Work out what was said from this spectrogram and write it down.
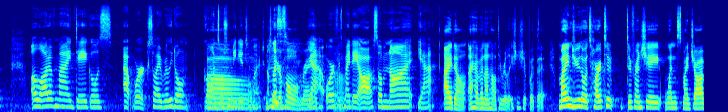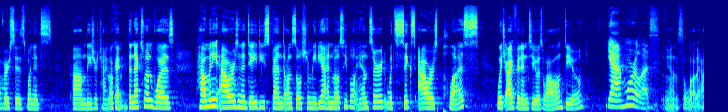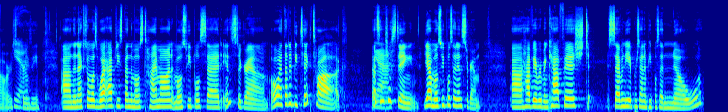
a lot of my day goes at work. So I really don't go on social media too Oh, much. Until you're home, right? Yeah, or if it's Oh. my day off. So I'm not, yeah. I don't. I have an unhealthy relationship with it. Mind you, though, it's hard to differentiate when it's my job versus when it's um, leisure time. Okay, the next one was how many hours in a day do you spend on social media? And most people answered with six hours plus, which I fit into as well. Do you? Yeah, more or less. Yeah, that's a lot of hours. Yeah. Crazy. Um, the next one was what app do you spend the most time on? Most people said Instagram. Oh, I thought it'd be TikTok. That's Yeah. interesting. Yeah, most people said Instagram. Uh, have you ever been catfished? 78% of people said no.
